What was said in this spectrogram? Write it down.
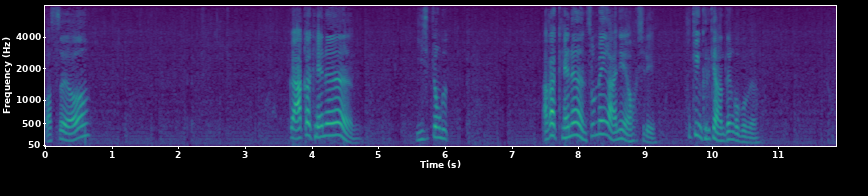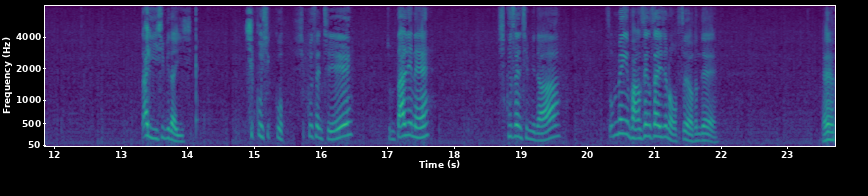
왔어요. 그 아까 걔는 20 정도. 아까 걔는 쏨뱅이가 아니에요 확실히. 후킹 그렇게 안 된 거 보면. 딱 20이다 20 19 19 19cm 좀 딸리네. 19cm입니다. 쏨뱅이 방생 사이즈는 없어요 근데. 에휴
